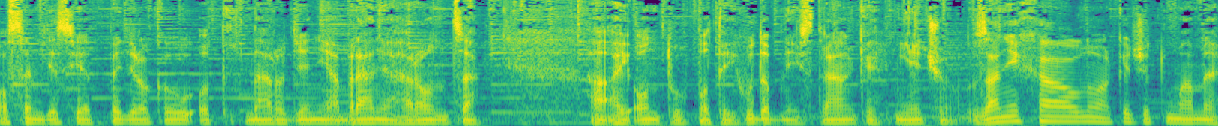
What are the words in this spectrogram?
85 rokov od narodenia Bráňa Hronca a aj on tu po tej hudobnej stránke niečo zanechal, no a keďže tu máme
